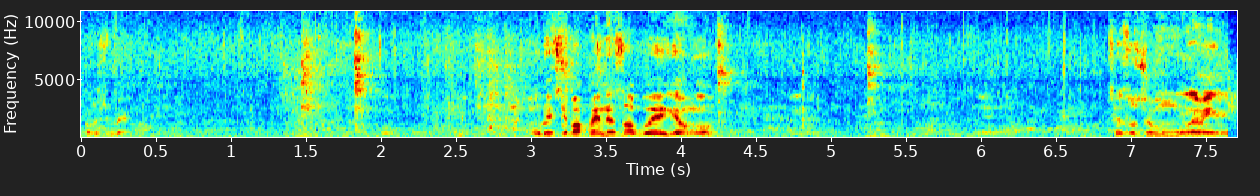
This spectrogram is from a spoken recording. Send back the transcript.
잠시만 우리 집 앞에 있는 서브웨이 경우 채소 주문 고객님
